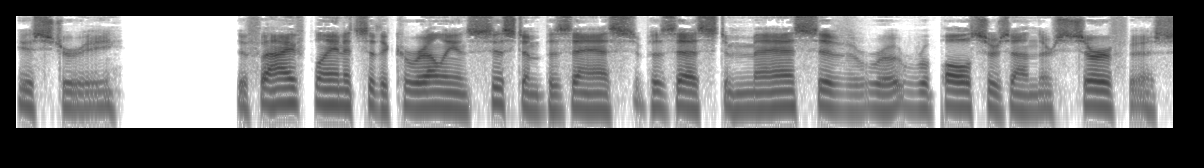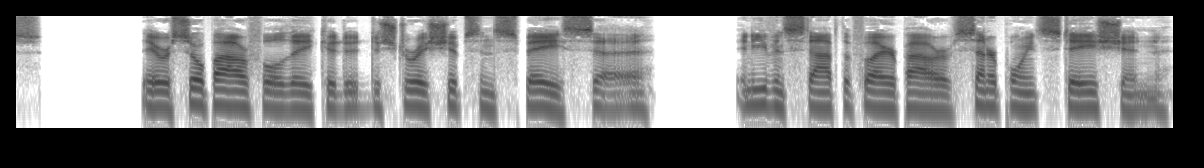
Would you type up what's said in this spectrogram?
history. The five planets of the Corellian system possess, possessed massive re- repulsors on their surface. They were so powerful they could destroy ships in space. Uh, and even stopped the firepower of Centerpoint Station,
